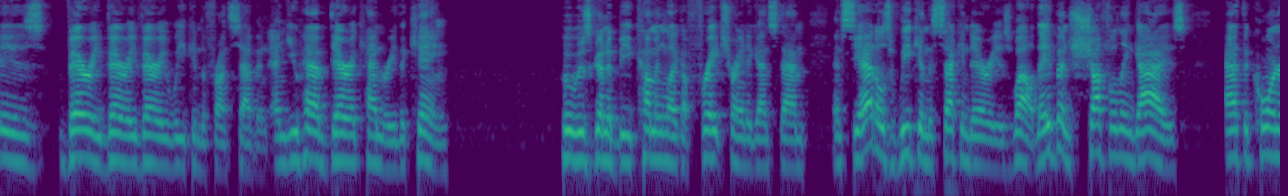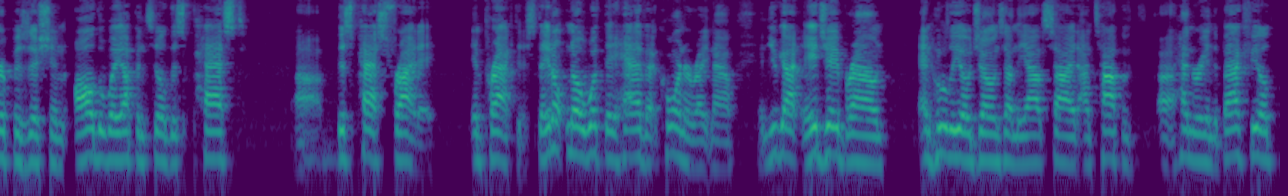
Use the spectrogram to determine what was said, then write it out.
is very, very, very weak in the front seven. And you have Derrick Henry, the king, who is going to be coming like a freight train against them. And Seattle's weak in the secondary as well. They've been shuffling guys at the corner position all the way up until this past uh, this past Friday in practice. They don't know what they have at corner right now. And you got AJ Brown and Julio Jones on the outside on top of uh, Henry in the backfield.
